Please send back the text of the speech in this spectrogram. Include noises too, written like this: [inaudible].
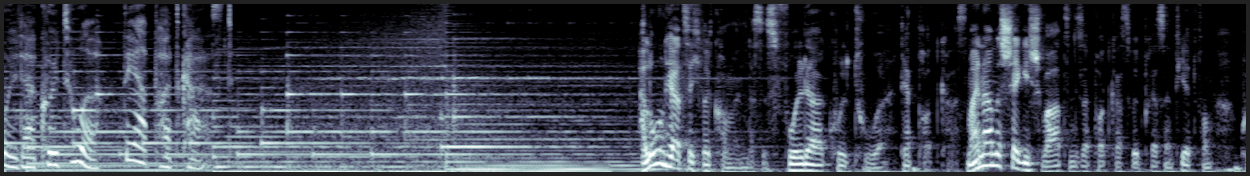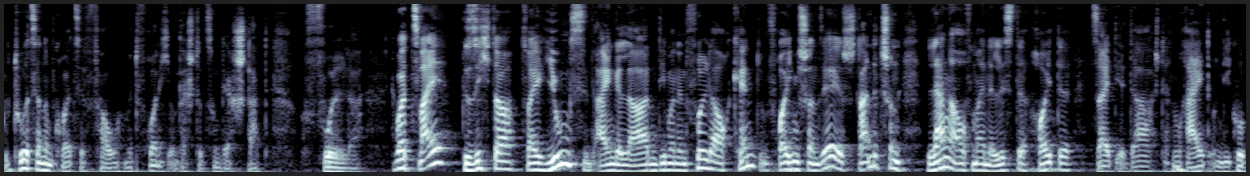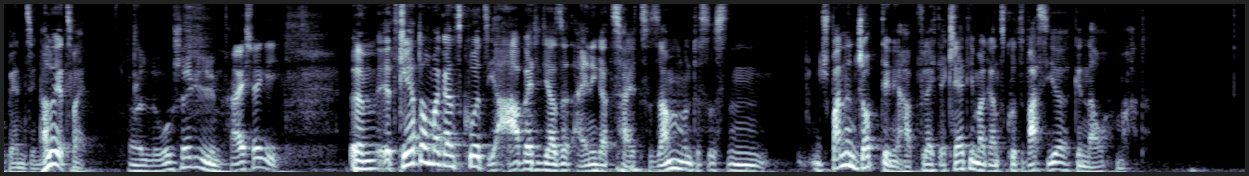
Fulda Kultur, der Podcast. Hallo und herzlich willkommen. Das ist Fulda Kultur, der Podcast. Mein Name ist Shaggy Schwarz und dieser Podcast wird präsentiert vom Kulturzentrum Kreuz e.V. mit freundlicher Unterstützung der Stadt Fulda. Ich habe zwei Gesichter, zwei Jungs sind eingeladen, die man in Fulda auch kennt. Freue ich mich schon sehr. Ihr standet schon lange auf meiner Liste. Heute seid ihr da. Steffen Reit und Nico Bensing. Hallo ihr zwei. Hallo Shaggy. Hi Shaggy. Ähm, erklärt doch mal ganz kurz, ihr arbeitet ja seit einiger Zeit zusammen und das ist ein, ein spannender Job, den ihr habt. Vielleicht erklärt ihr mal ganz kurz, was ihr genau macht.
